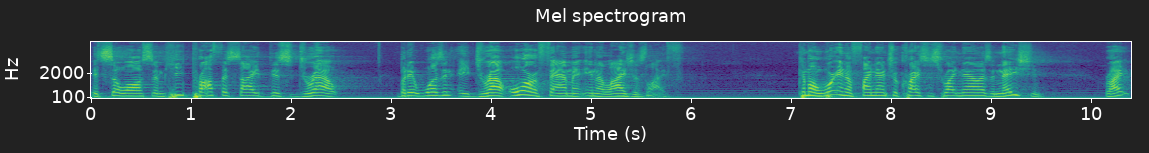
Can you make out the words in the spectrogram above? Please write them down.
It's so awesome. He prophesied this drought, but it wasn't a drought or a famine in Elijah's life. Come on, we're in a financial crisis right now as a nation, right?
